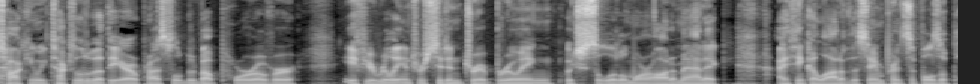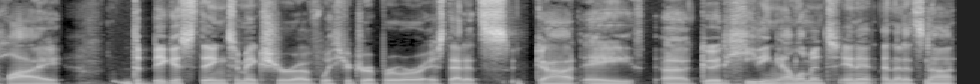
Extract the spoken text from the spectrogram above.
talking, we talked a little bit about the AeroPress, a little bit about pour over. If you're really interested in drip brewing, which is a little more automatic, I think a lot of the same principles apply. The biggest thing to make sure of with your drip brewer is that it's got a, a good heating element in it and that it's not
